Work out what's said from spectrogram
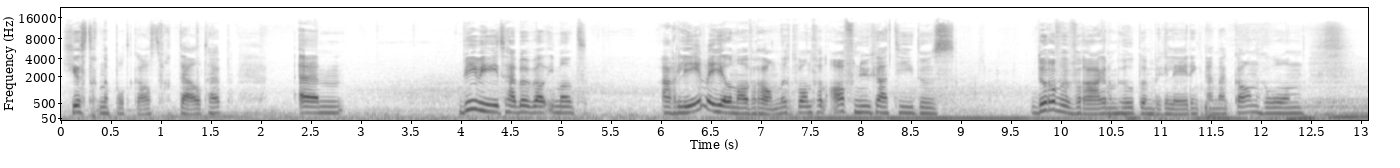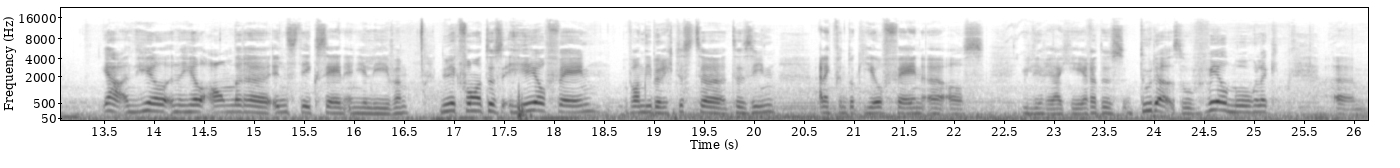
gisteren in de podcast verteld heb. En wie weet hebben wel iemand haar leven helemaal veranderd. Want vanaf nu gaat hij dus durven vragen om hulp en begeleiding. En dat kan gewoon ja, een, heel, een heel andere insteek zijn in je leven. Nu, ik vond het dus heel fijn van die berichtjes te, te zien. En ik vind het ook heel fijn uh, als jullie reageren. Dus doe dat zoveel mogelijk. Um,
